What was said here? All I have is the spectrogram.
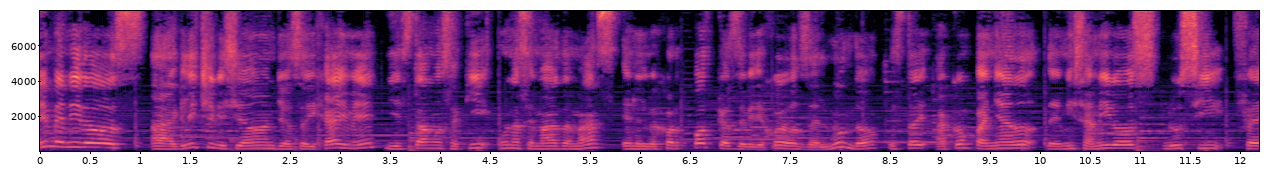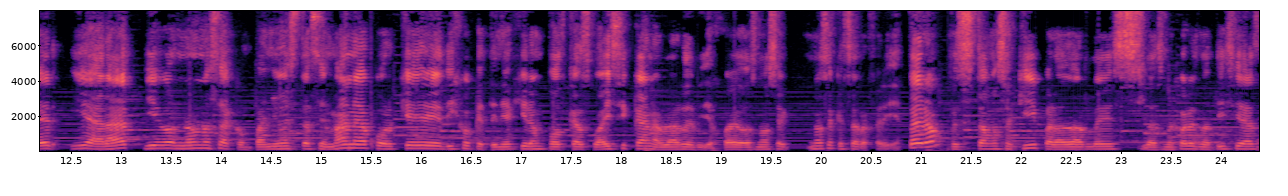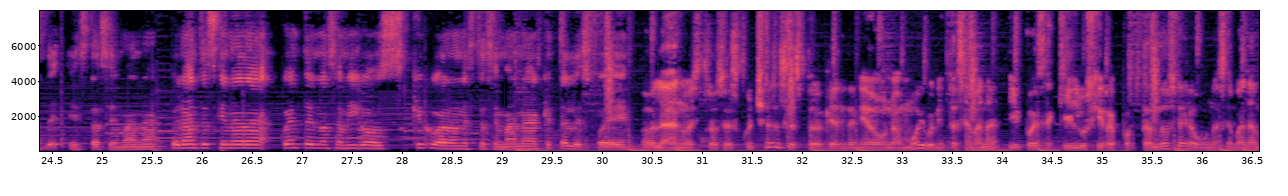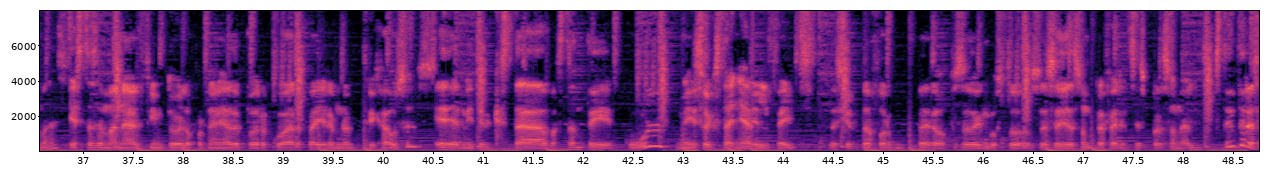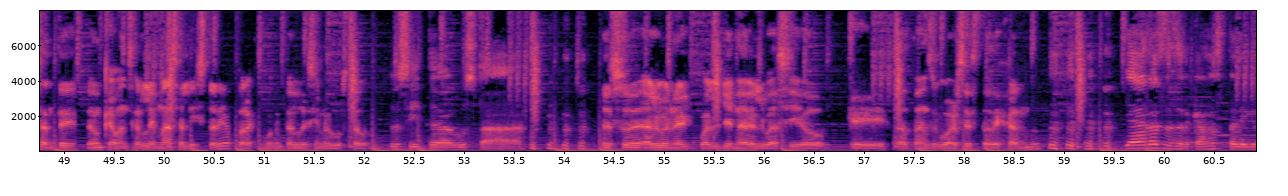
Bienvenidos a Glitchy Visión, yo soy Jaime y estamos aquí una semana más en el mejor podcast de videojuegos del mundo. Estoy acompañado de mis amigos Lucy, Fer y Arad. Diego no nos acompañó esta semana porque dijo que tenía que ir a un podcast Waisican a hablar de videojuegos, no sé, no sé a qué se refería. Pero pues estamos aquí para darles las mejores noticias de esta semana. Pero antes que nada, cuéntenos amigos, ¿qué jugaron esta semana? ¿Qué tal les fue? Hola a nuestros escuchas, espero que hayan tenido una muy bonita semana y pues aquí Lucy reportándose a una semana más. Esta semana al fin tuve la oportunidad de poder jugar Fire Emblem Three Houses. He de admitir que está bastante cool, me hizo extrañar el Fates de cierta forma, pero pues en gustos, esas ya son preferencias personales. Está interesante, tengo que avanzarle más a la historia para comentarle si me gusta o no. Lucy, te va a gustar. Es algo en el cual llenar el vacío que Advance Wars está dejando. ya nos acercamos peligrosamente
